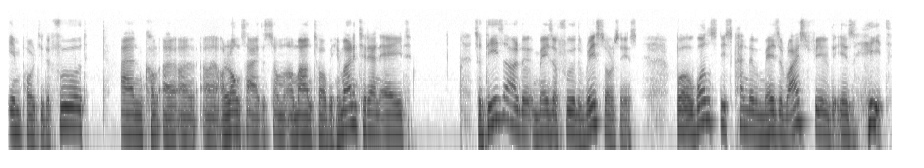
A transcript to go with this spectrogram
imported food and com- uh, uh, uh alongside some amount of humanitarian aid. So these are the major food resources. But once this kind of major rice field is hit,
